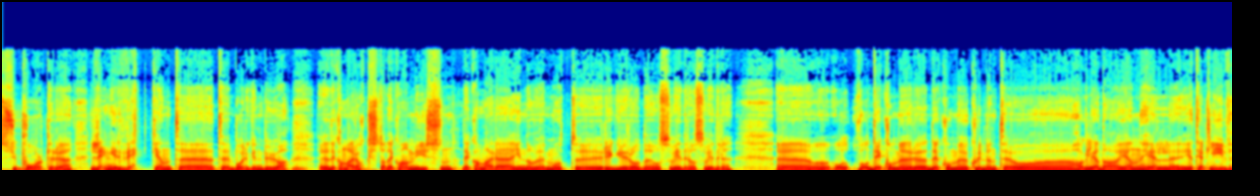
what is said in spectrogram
supportere lenger vekk enn til, til Borgenbua. Det kan være Rakstad, det kan være Mysen, det kan være innover mot Rygge, Råde osv. osv. Uh, og, det, kommer, det kommer klubben til å ha glede av i, et helt liv.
